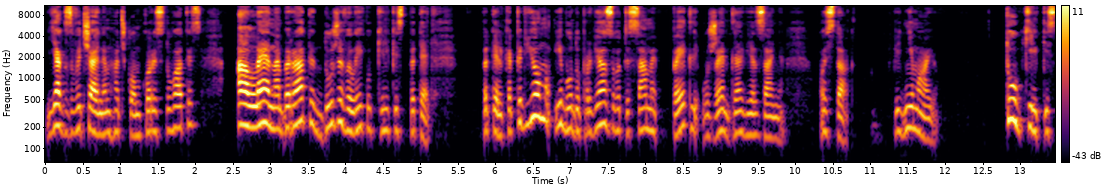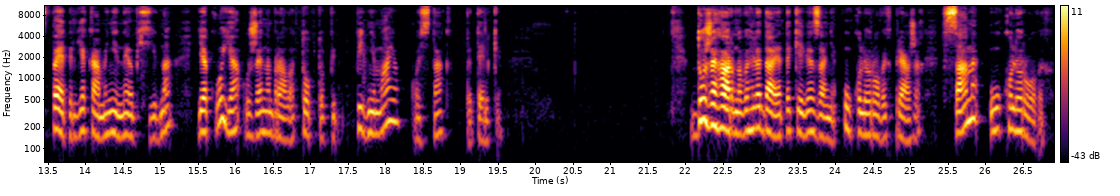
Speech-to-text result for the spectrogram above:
як звичайним гачком користуватись, але набирати дуже велику кількість петель. Петелька підйому і буду пров'язувати саме петлі уже для в'язання. Ось так. Піднімаю ту кількість петель, яка мені необхідна, яку я вже набрала. Тобто піднімаю ось так петельки. Дуже гарно виглядає таке в'язання у кольорових пряжах, саме у кольорових.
